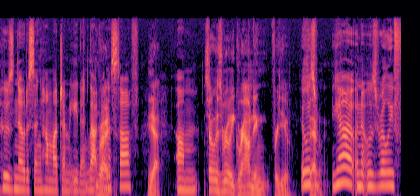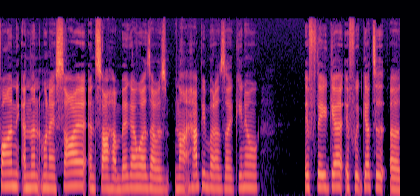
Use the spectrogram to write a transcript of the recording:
who's noticing how much I'm eating that kind of stuff. Yeah. Um. So it was really grounding for you. It was sadly. yeah, and it was really fun. And then when I saw it and saw how big I was, I was not happy, but I was like, you know, if they get if it gets a, a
